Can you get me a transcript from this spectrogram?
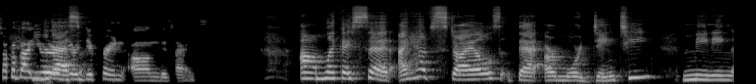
Talk about your yes. your different um designs. Um, like I said, I have styles that are more dainty, meaning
